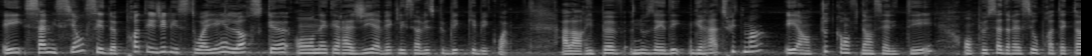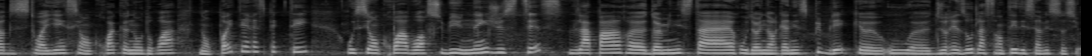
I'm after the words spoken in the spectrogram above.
Et sa mission, c'est de protéger les citoyens lorsque on interagit avec les services publics québécois. Alors, ils peuvent nous aider gratuitement et en toute confidentialité. On peut s'adresser au protecteur du citoyen si on croit que nos droits n'ont pas été respectés ou si on croit avoir subi une injustice de la part euh, d'un ministère ou d'un organisme public euh, ou euh, du réseau de la santé et des services sociaux.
